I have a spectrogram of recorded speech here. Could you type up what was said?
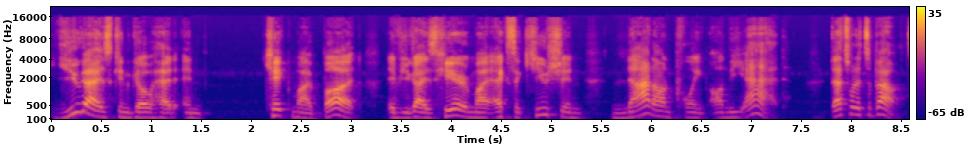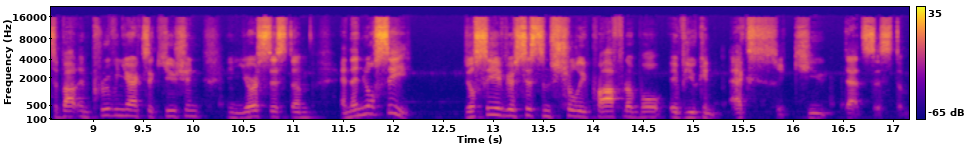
you guys can go ahead and kick my butt if you guys hear my execution not on point on the ad. That's what it's about. It's about improving your execution in your system. And then you'll see You'll see if your system's truly profitable if you can execute that system.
